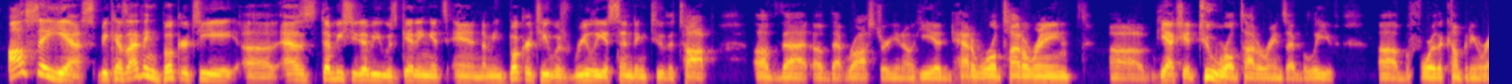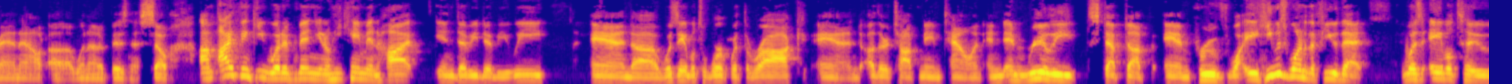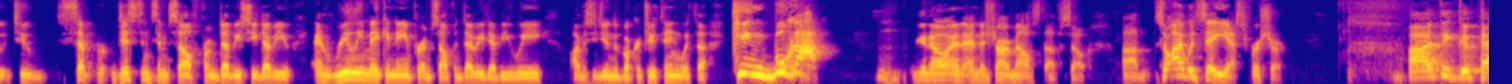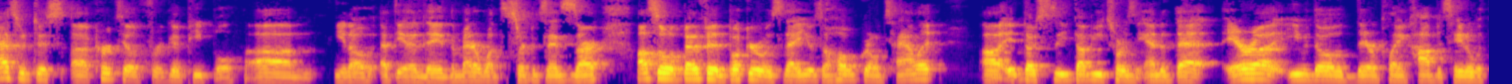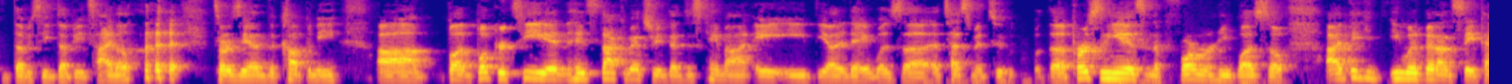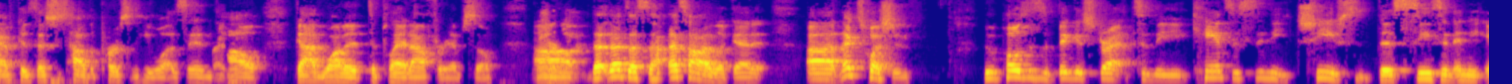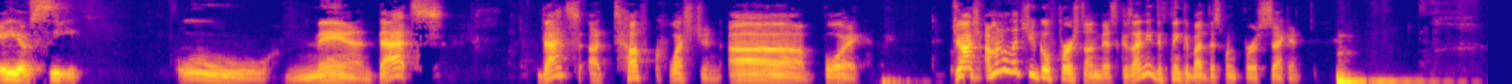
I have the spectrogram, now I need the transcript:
I'll say yes because I think Booker T, uh, as WCW was getting its end, I mean Booker T was really ascending to the top of that of that roster. You know, he had had a world title reign. Uh, he actually had two world title reigns, I believe, uh, before the company ran out, uh, went out of business. So um, I think he would have been. You know, he came in hot in WWE and uh, was able to work with The Rock and other top name talent, and and really stepped up and proved why he was one of the few that was able to to separ- distance himself from WCW and really make a name for himself in WWE. Obviously, doing the Booker Two thing with the King Booker, you know, and and the Sharmell stuff. So, um, so I would say yes for sure. I think good paths are just uh, curtailed for good people. Um, you know, at the end of the day, no matter what the circumstances are. Also, what benefited Booker was that he was a homegrown talent uh, in WCW towards the end of that era, even though they were playing hot potato with the WCW title towards the end of the company. Uh, but Booker T and his documentary that just came out on AE the other day was uh, a testament to the person he is and the performer he was. So I think he, he would have been on the same path because that's just how the person he was and Right. how God wanted to play it out for him. So Uh, that, that's, that's that's how I look at it. Uh, next question: Who poses the biggest threat to the Kansas City Chiefs this season in the AFC? Ooh, man, that's that's a tough question. Uh boy. Josh, I'm gonna let you go first on this because I need to think about this one for a second.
